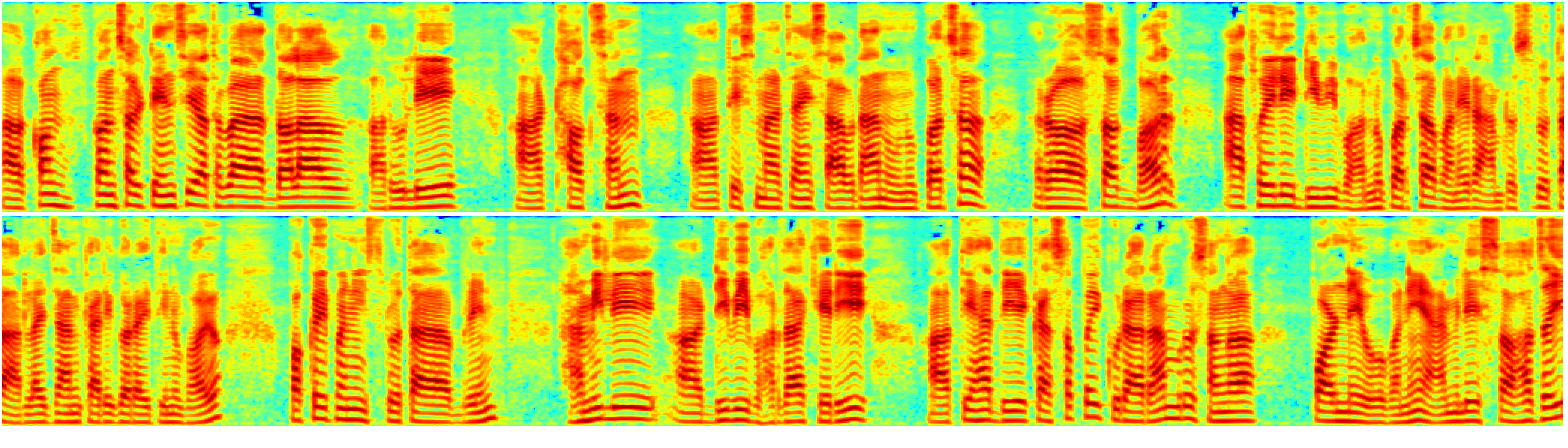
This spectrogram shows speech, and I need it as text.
कन् कन्सल्टेन्सी अथवा दलालहरूले ठग्छन्। त्यसमा चाहिँ सावधान हुनुपर्छ र सकभर आफैले डिबी भर्नुपर्छ भनेर हाम्रो श्रोताहरूलाई जानकारी गराइदिनु भयो। पक्कै पनि श्रोतावृन्द हामीले डिबी भर्दाखेरि त्यहाँ दिएका सबै कुरा राम्रोसँग पढ्ने हो भने हामीले सहजै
